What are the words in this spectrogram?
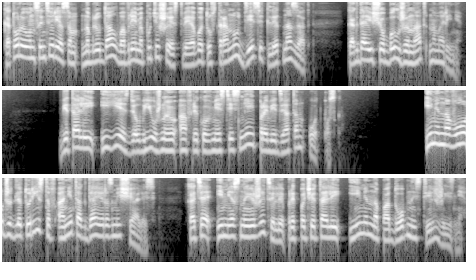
которые он с интересом наблюдал во время путешествия в эту страну 10 лет назад, когда еще был женат на Марине. Виталий и ездил в Южную Африку вместе с ней, проведя там отпуск. Именно в лодже для туристов они тогда и размещались, хотя и местные жители предпочитали именно подобный стиль жизни.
